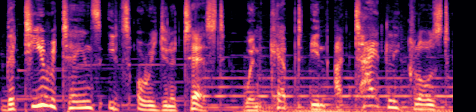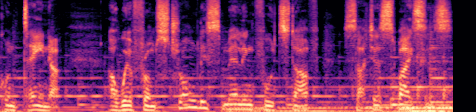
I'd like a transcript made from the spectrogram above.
The tea retains its original taste when kept in a tightly closed container, away from strongly smelling foodstuff such as spices.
